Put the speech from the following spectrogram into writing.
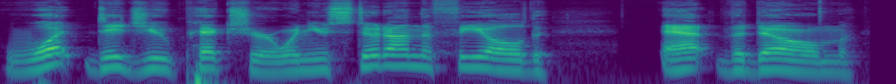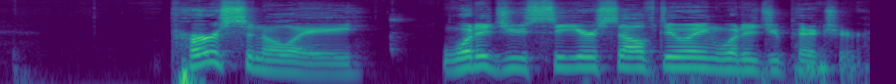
What did you picture when you stood on the field at the dome? Personally, what did you see yourself doing? What did you picture?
